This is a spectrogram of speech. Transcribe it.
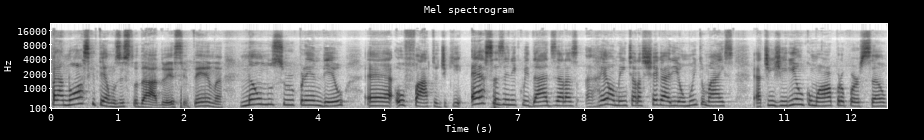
para nós que temos estudado esse tema, não nos surpreendeu é, o fato de que essas iniquidades, elas realmente elas chegariam muito mais, atingiriam com maior proporção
